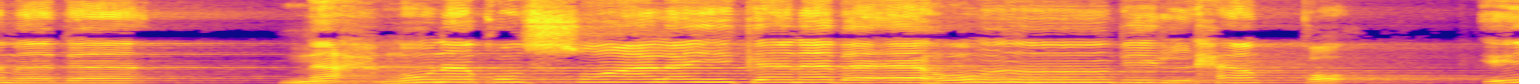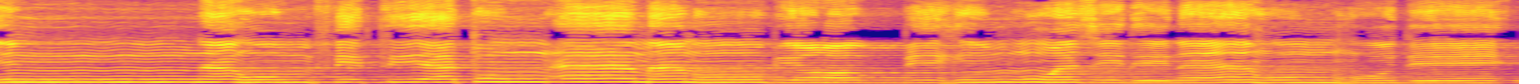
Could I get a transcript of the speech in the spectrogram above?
أمدا. نحن نقص عليك نبأهم بالحق. إنهم فتية آمنوا بربهم وزدناهم هدي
